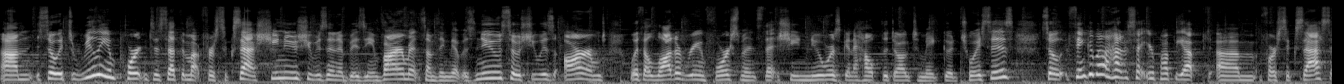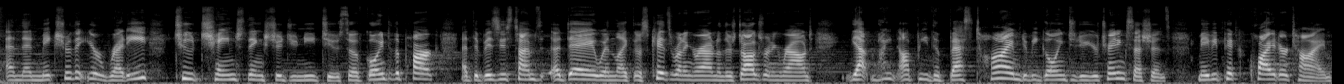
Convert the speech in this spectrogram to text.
Um, so it's really important to set them up for success. She knew she was in a busy environment, something that was new, so she was armed with a lot of reinforcements that she knew was going to help the dog to make good choices. So think about how to set your puppy up um, for success and then make sure that you're ready to change things should you need to. So if going to the park at the busiest times a day when like there's kids running around and there's dogs running around, that might not be the best time to be going to do your training sessions. Maybe pick a quieter time.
